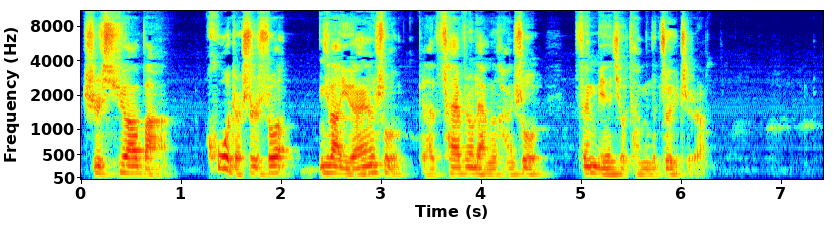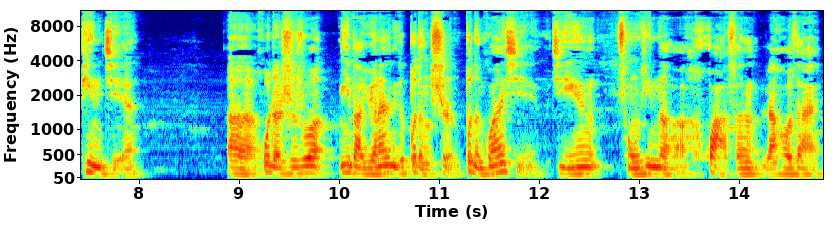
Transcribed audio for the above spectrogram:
是需要把，或者是说你把原函数给它拆分成两个函数，分别求它们的最值。并且，呃，或者是说，你把原来的那个不等式、不等关系进行重新的划分，然后再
